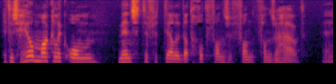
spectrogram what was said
Het is heel makkelijk om mensen te vertellen dat God van ze, van, van ze houdt. Hè?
